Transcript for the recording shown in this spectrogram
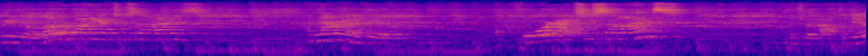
We're gonna do a lower body exercise, and then we're gonna do a core exercise, which we're about to do,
